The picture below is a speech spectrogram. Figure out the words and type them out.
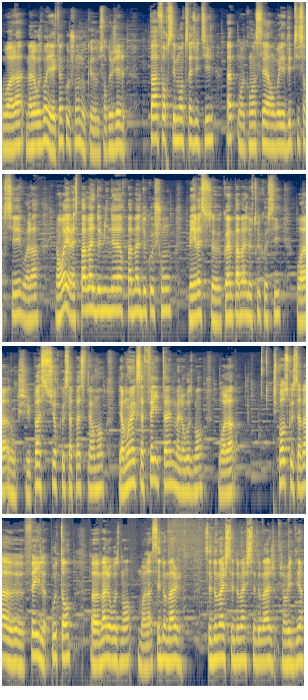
Voilà, malheureusement, il n'y avait qu'un cochon, donc euh, sort de gel pas forcément très utile. Hop, on va commencer à envoyer des petits sorciers, voilà. En vrai, il reste pas mal de mineurs, pas mal de cochons, mais il reste euh, quand même pas mal de trucs aussi. Voilà, donc je suis pas sûr que ça passe clairement. Il y a moyen que ça fail time, malheureusement. Voilà. Je pense que ça va euh, fail autant, euh, malheureusement. Voilà, c'est dommage. C'est dommage, c'est dommage, c'est dommage, j'ai envie de dire.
